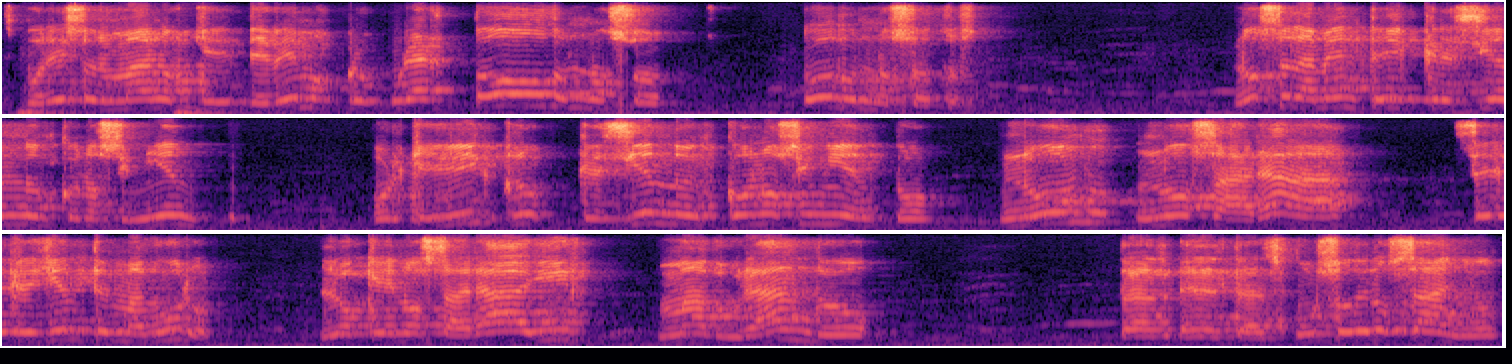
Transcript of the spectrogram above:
Es por eso, hermanos, que debemos procurar todos nosotros, todos nosotros, no solamente ir creciendo en conocimiento, porque ir creciendo en conocimiento no nos hará ser creyentes maduros, lo que nos hará ir madurando en el transcurso de los años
